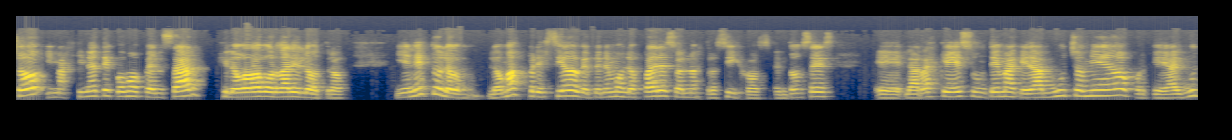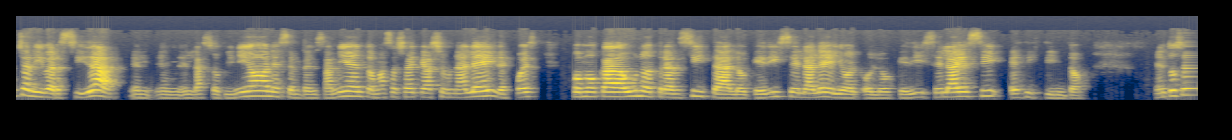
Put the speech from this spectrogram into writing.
yo, imagínate cómo pensar que lo va a abordar el otro. Y en esto lo, más preciado que tenemos los padres son nuestros hijos. Entonces, eh, la verdad es que es un tema que da mucho miedo porque hay mucha diversidad en, las opiniones, en pensamientos, más allá de que haya una ley, después cómo cada uno transita lo que dice la ley o, lo que dice la ESI es distinto. Entonces,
